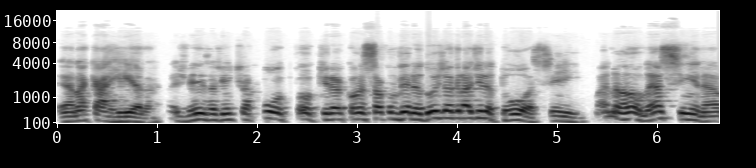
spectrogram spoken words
é, na carreira. Às vezes a gente já, pô, pô, queria começar como vereador e já virar diretor, assim. Mas não, não é assim, né?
